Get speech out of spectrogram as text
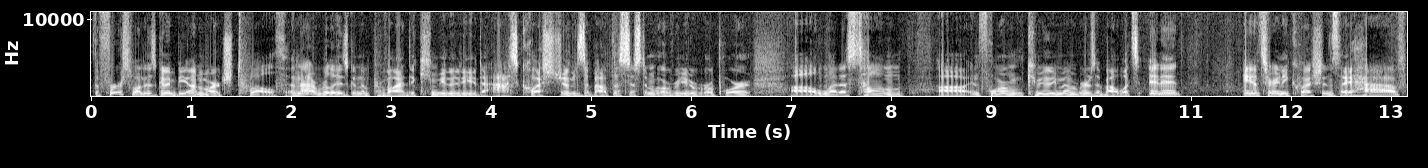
The first one is going to be on March 12th, and that really is going to provide the community to ask questions about the system overview report. Uh, let us tell them, uh, inform community members about what's in it, answer any questions they have,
